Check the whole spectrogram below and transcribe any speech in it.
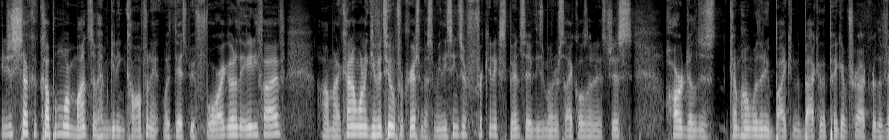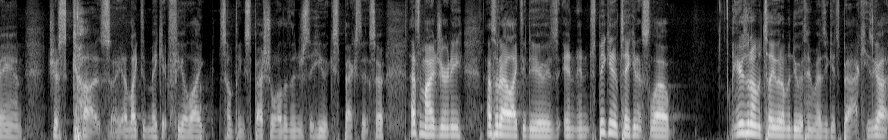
and just took a couple more months of him getting confident with this before I go to the 85. Um, and I kind of want to give it to him for Christmas. I mean, these things are freaking expensive, these motorcycles, and it's just hard to just come home with a new bike in the back of the pickup truck or the van just cuz I, like to make it feel like something special other than just that he expects it so that's my journey that's what i like to do is and, and speaking of taking it slow here's what I'm gonna tell you what I'm gonna do with him as he gets back. He's got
